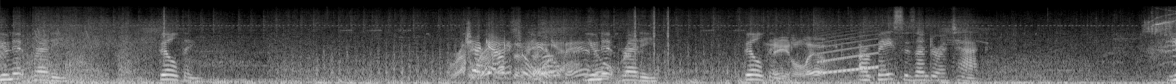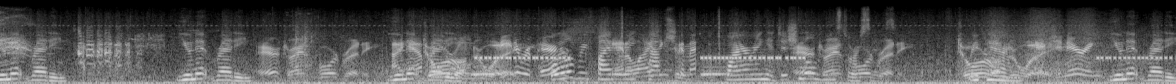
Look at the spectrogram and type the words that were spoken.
Unit ready. Building. Check out the view. Unit ready. Building. Need a lift. Our base is under attack. Unit ready. Unit ready. Air transport ready. Unit Tour ready. underway. Need a repair? Oil refinery Analyzing captured. Acquiring additional Air transport resources. ready. Tour Repairing. underway. Engineering. Unit ready.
